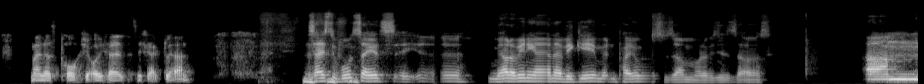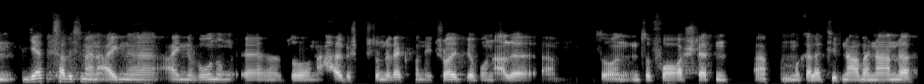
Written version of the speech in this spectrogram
Ich meine, das brauche ich euch ja jetzt nicht erklären. Das heißt, du wohnst da jetzt äh, äh mehr oder weniger in der WG mit ein paar Jungs zusammen, oder wie sieht es aus? Ähm, jetzt habe ich meine eigene, eigene Wohnung, äh, so eine halbe Stunde weg von Detroit. Wir wohnen alle ähm, so in, in, so Vorstädten, ähm, relativ nah beieinander.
